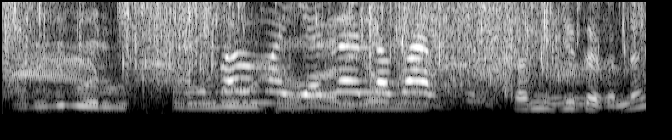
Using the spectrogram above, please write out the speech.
ஒரு இதுக்கு ஒரு ஒரு இது ஊட்டாம அடிக்காம தண்ணி கீழே கண்ணு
